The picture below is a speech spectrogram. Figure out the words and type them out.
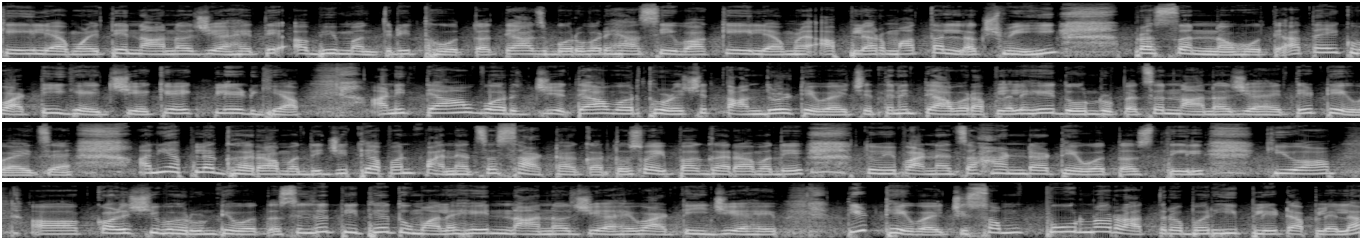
केल्यामुळे ते नाणं जे आहे ते अभिमंत्रित होतं. त्याचबरोबर ह्या सेवा केल्यामुळे आपल्यावर माता लक्ष्मी ही प्रसन्न होते. आता एक वाटी घ्यायची आहे किंवा एक प्लेट घ्या आणि त्यावर जे त्यावर थोडेसे तांदूळ ठेवायचे आणि त्यावर आपल्याला हे दोन रुपयाचं नाणं जे आहे ते ठेवायचं आहे. आणि आपल्या घरामध्ये जिथे आपण पाण्याचा साठा करतो स्वयंपाकघरामध्ये तुम्ही पाण्याचा हांडा ठेवत असतील किंवा कळशी भरून ठेवत असतील तर तिथे तुम्हाला हे नाणं जे आहे वाटी जी आहे ती ठेवायची. संपूर्ण रात्रभर ही प्लेट आपल्याला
